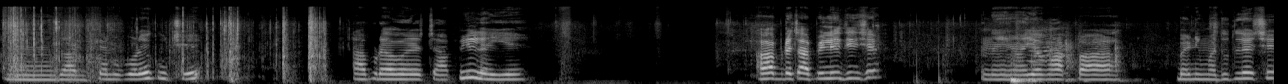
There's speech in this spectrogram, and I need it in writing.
અને ગામ પેનું પડેકું છે. આપણે હવે ચા પી લઈએ. હવે આપણે ચા પી લીધી છે. અને અહીંયા આપણા બહેનીમાં દૂધ લે છે.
